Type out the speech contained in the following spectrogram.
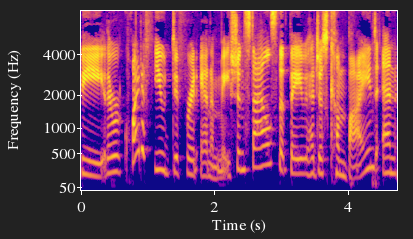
the there were quite a few different animation styles that they had just combined and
